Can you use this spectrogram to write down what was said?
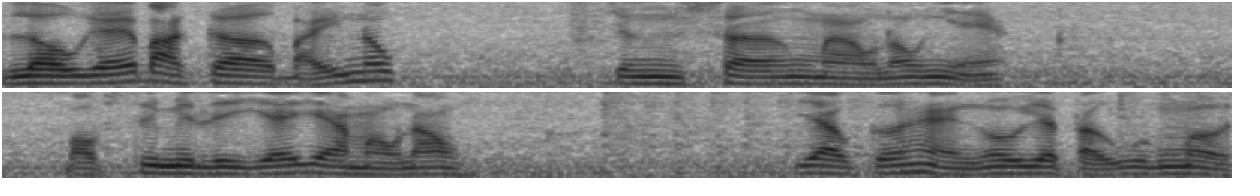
Lô ghế ba cơ 7 nút. Chân sơn màu nâu nhạt Bọc simili giấy da màu nâu. Giao cửa hàng Ngô Gia Tự quận 10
